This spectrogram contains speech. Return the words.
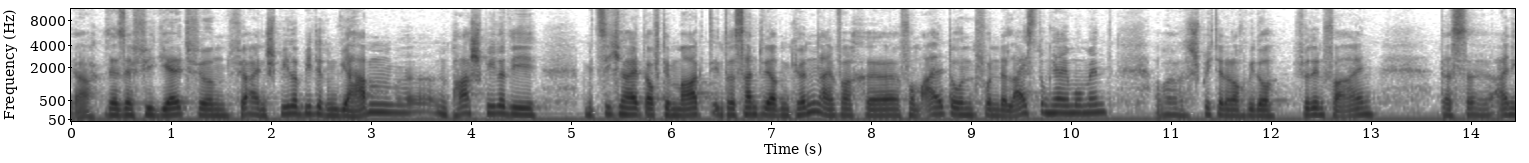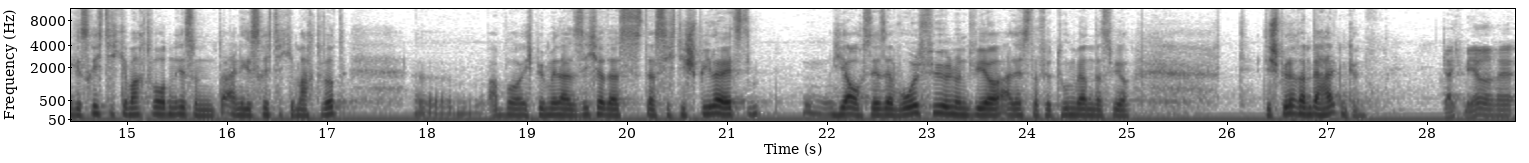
ja, sehr, sehr viel Geld für, für einen Spieler bietet. Und wir haben äh, ein paar Spieler, die mit Sicherheit auf dem Markt interessant werden können, einfach äh, vom Alter und von der Leistung her im Moment. Aber das spricht ja dann auch wieder für den Verein, dass äh, einiges richtig gemacht worden ist und einiges richtig gemacht wird. Äh, aber ich bin mir da sicher, dass, dass sich die Spieler jetzt hier auch sehr, sehr wohl fühlen und wir alles dafür tun werden, dass wir die Spieler dann behalten können. Gleich mehrere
